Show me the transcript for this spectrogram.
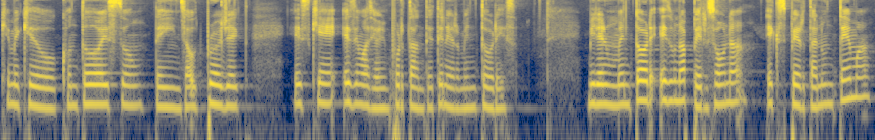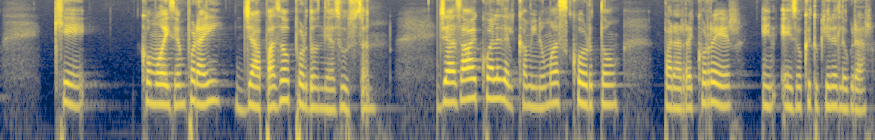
que me quedó con todo esto de Insout Project es que es demasiado importante tener mentores. Miren, un mentor es una persona experta en un tema que, como dicen por ahí, ya pasó por donde asustan. Ya sabe cuál es el camino más corto para recorrer en eso que tú quieres lograr.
